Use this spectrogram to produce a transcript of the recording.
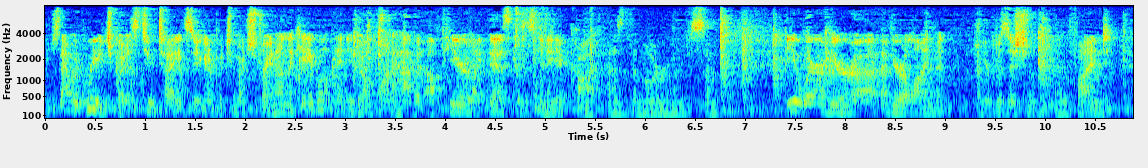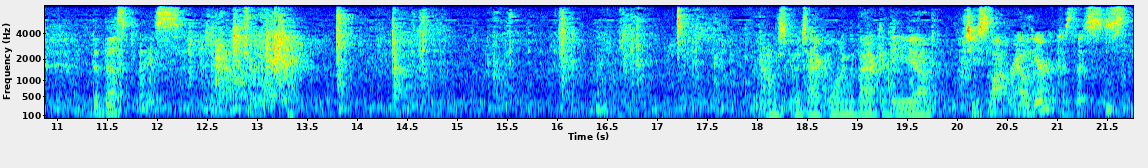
Which that would reach, but it's too tight, so you're going to put too much strain on the cable, and you don't want to have it up here like this because it's going to get caught as the motor moves. So be aware of your, uh, of your alignment, of your position, and find the best place to mount your wire. Now, I'm just going to tack it along the back of the uh, T-slot rail here because this is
